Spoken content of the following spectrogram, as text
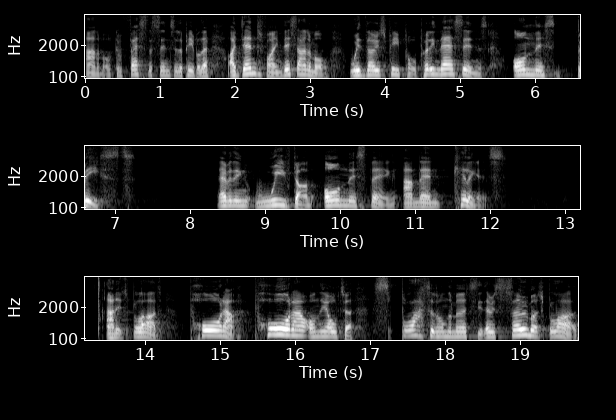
animal, confess the sins of the people. They're identifying this animal with those people, putting their sins on this beast. Everything we've done on this thing and then killing it. And its blood poured out, poured out on the altar, splattered on the mercy seat. There is so much blood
